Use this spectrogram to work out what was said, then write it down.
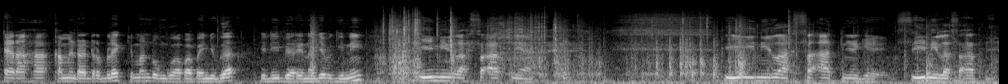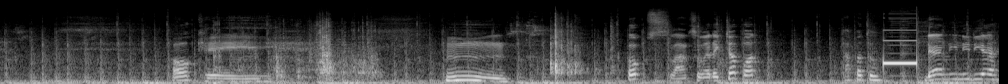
RAH Kamen Rider Black cuman belum gua apa-apain juga. Jadi biarin aja begini. Inilah saatnya. Inilah saatnya, gengs. Inilah saatnya. Oke. Hmm. Ups, langsung ada yang copot. Apa tuh? Dan ini dia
